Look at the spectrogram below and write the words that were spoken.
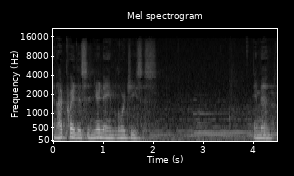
And I pray this in your name, Lord Jesus. Amen.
